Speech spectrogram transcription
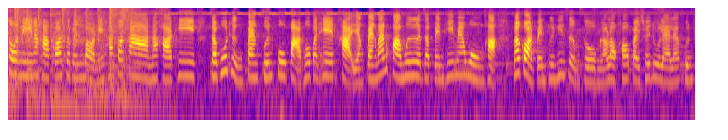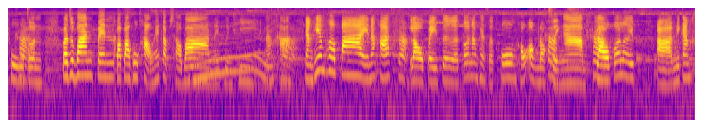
โซนนี้นะคะ ก็จะเป็นบอร์ดนิทรรศการนะคะ ที่จะพูดถึงแปลงฟื้นฟูป่าทั่วประเทศค่ะ อย่างแปลงด้านขวามือจะเป็นที่แม่วงค่ะ เมื่อก่อนเป็นพื้นที่เสื่อมโทรมแล้วเราเข้าไปช่วยดูแลและฟื้นฟูค่ะจนปัจจุบันเป็นประปาภูเขาให้กับชาวบ้านอืมในพื้นที่นะคะค่ะอย่างที่อำเภอปายนะคะจ้ะเราไปเจอต้นนางแพเสือโคร่งเขาออกดอกค่ะสวยงามค่ะเราก็เลยอ่ามีการข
